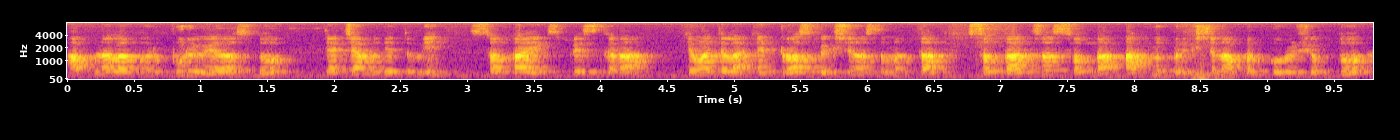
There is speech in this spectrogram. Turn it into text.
आपणाला भरपूर वेळ असतो. त्याच्यामध्ये तुम्ही स्वतः एक्सप्रेस करा. किंवा त्याला एन्ट्रॉस्पेक्शन असं म्हणतात. स्वतःच स्वतः आत्मपरीक्षण आपण करू शकतो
